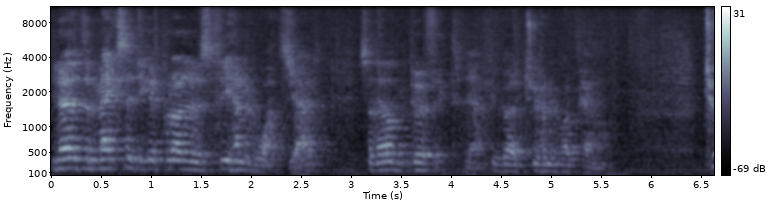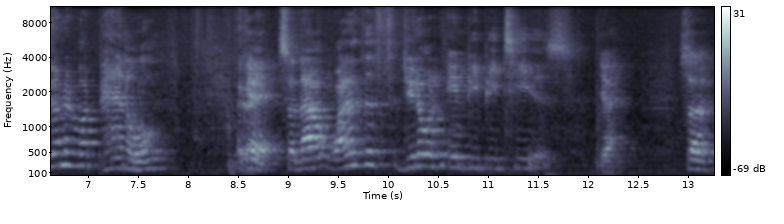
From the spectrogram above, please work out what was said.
You know that the max that you can put on it is 300 watts, Yeah. right? So that'll be perfect. Yeah. You've got a 200 watt panel. 200 watt panel. Okay, so now one of the, th- do you know what an MPPT is? Yeah. So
